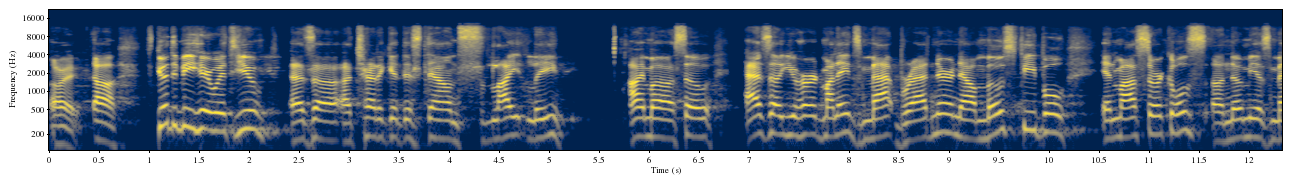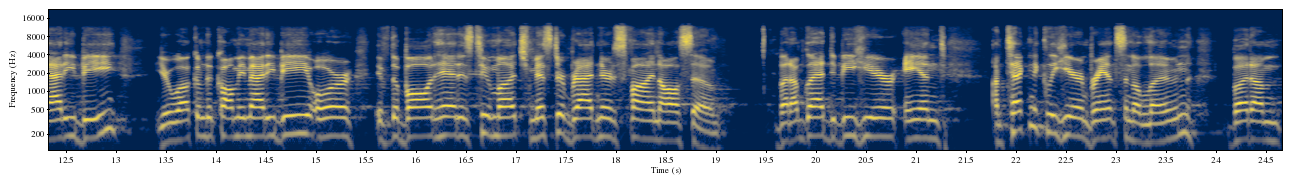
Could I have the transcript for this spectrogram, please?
All right. Uh, it's good to be here with you as uh, I try to get this down slightly. I'm uh, so as uh, you heard, my name's Matt Bradner. Now, most people in my circles uh, know me as Matty B. You're welcome to call me Matty B, or if the bald head is too much, Mr. Bradner is fine also but I'm glad to be here. And I'm technically here in Branson alone, but I'm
